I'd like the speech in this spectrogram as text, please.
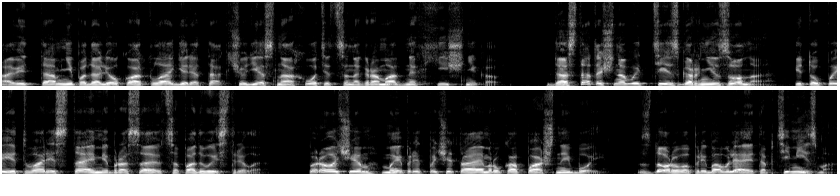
А ведь там неподалеку от лагеря так чудесно охотятся на громадных хищников. Достаточно выйти из гарнизона, и тупые твари стаями бросаются под выстрелы. Впрочем, мы предпочитаем рукопашный бой. Здорово прибавляет оптимизма.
